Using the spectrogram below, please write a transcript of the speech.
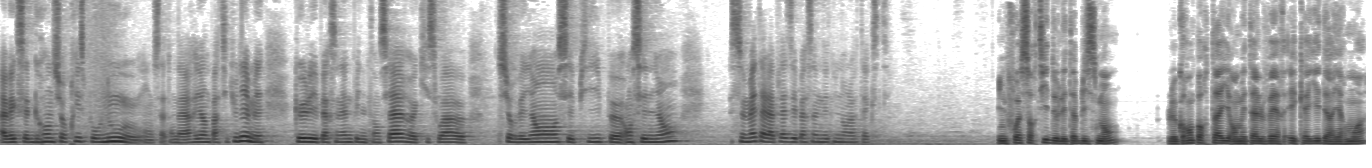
avec cette grande surprise pour nous, on s'attendait à rien de particulier, mais que les personnels pénitentiaires, euh, qui soient euh, surveillants, CEPIP, enseignants, se mettent à la place des personnes détenues dans leurs textes. Une fois sorti de l'établissement, le grand portail en métal vert écaillé derrière moi,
